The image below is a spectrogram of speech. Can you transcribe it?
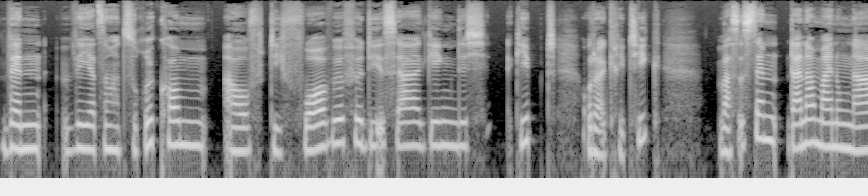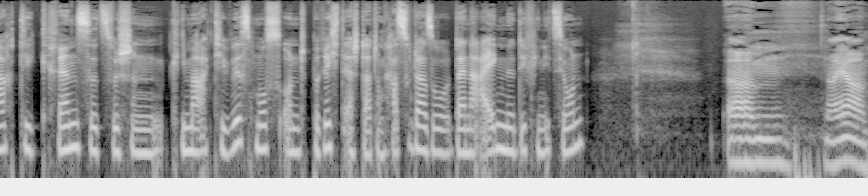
Wenn wir jetzt nochmal zurückkommen auf die Vorwürfe, die es ja gegen dich gibt oder Kritik, was ist denn deiner Meinung nach die Grenze zwischen Klimaaktivismus und Berichterstattung? Hast du da so deine eigene Definition? Ähm, naja,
